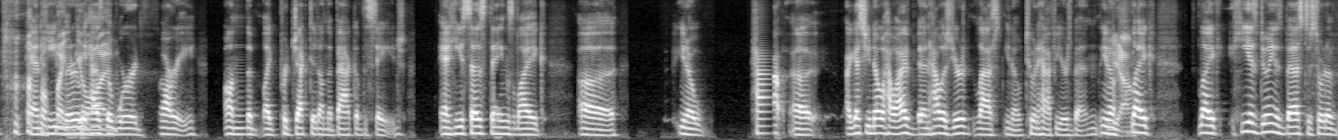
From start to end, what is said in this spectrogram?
And he oh literally God. has the word sorry on the like projected on the back of the stage. And he says things like uh you know how uh I guess you know how I've been. How has your last, you know, two and a half years been? You know, yeah. like, like he is doing his best to sort of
